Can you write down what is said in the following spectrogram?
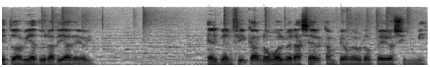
que todavía dura a día de hoy. El Benfica no volverá a ser campeón europeo sin mí.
